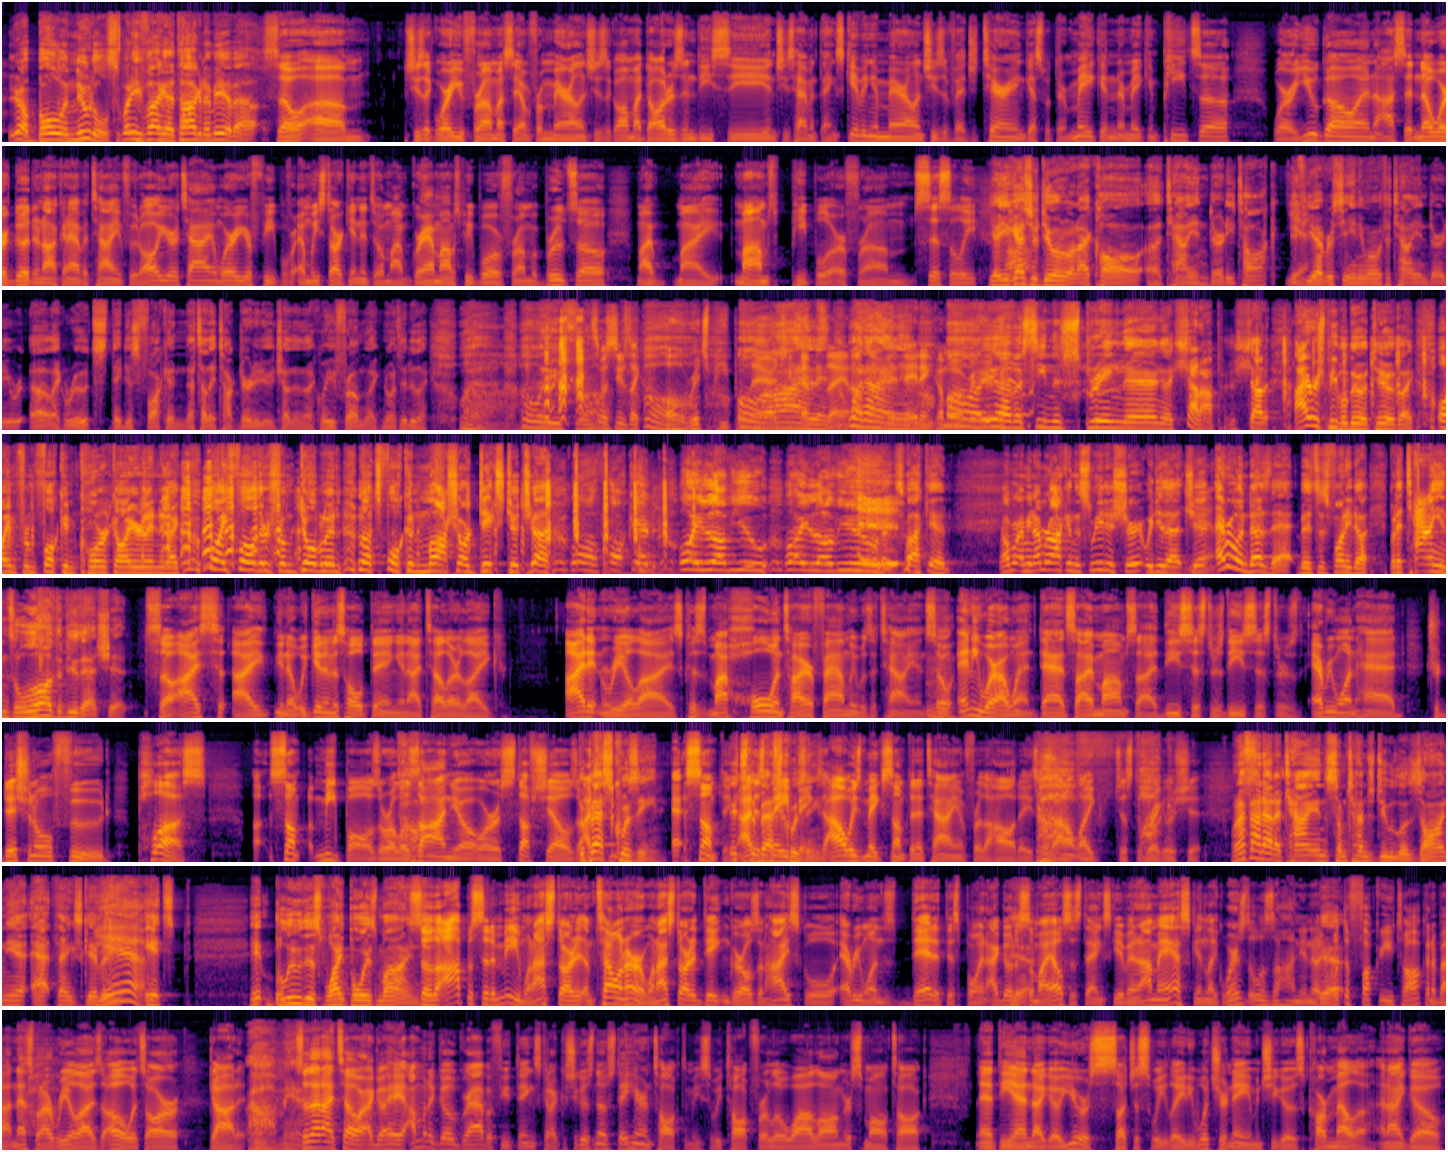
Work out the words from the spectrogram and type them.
You're a bowl of noodles. What are you fucking talking to me about? So um, she's like, "Where are you from?" I say, "I'm from Maryland." She's like, "Oh, my daughter's in D.C. and she's having Thanksgiving in Maryland. She's a vegetarian. Guess what they're making? They're making pizza. Where are you going?" I said, "Nowhere good. They're not gonna have Italian food. All you're Italian. Where are your people?" And we start getting into it. My grandmom's people are from Abruzzo. My my mom's people are from Sicily. Yeah, you guys are doing what I call Italian dirty talk. Yeah. If you ever see anyone with Italian dirty uh, like roots, they just fucking. That's how they talk dirty to each other. They're like, "Where are you from?" Like North Italy. Like, well, oh, where are you from? So she was like, "Oh, rich people Oh, there." She kept saying, What was like, "They didn't come oh, over you here." haven't seen the spring there? And you're like, shut up, shut up. Irish people do it too. Like, I'm from fucking Cork, Ireland. And like, my father's from Dublin. Let's fucking mash our dicks to you. Oh, fucking, I love you. I love you. It's fucking. I'm, I mean, I'm rocking the Swedish shirt. We do that shit. Yeah. Everyone does that, but it's just funny to. But Italians love to do that shit. so I, I, you know, we get in this whole thing, and I tell her like, I didn't realize because my whole entire family was Italian. So Mm-hmm. anywhere I went, dad's side, mom's side, these sisters, these sisters, everyone had traditional food plus uh, some meatballs or a lasagna or stuffed shells. Oh. The I best just- cuisine. eh, something. It's I the just best made cuisine. things. I always make something Italian for the holidays because I don't like just the regular shit. When I found out Italians sometimes do lasagna at Thanksgiving, Yeah. it's it blew this white boy's mind. So the opposite of me, when I started, I'm telling her, when I started dating girls in high school, everyone's dead at this point. I go to Yeah. somebody else's Thanksgiving and I'm asking, like, where's the lasagna? And they're like, Yeah. what the fuck are you talking about? And that's when I realized, oh, it's our, got it. Oh, man. So then I tell her, I go, hey, I'm going to go grab a few things. Can I? She goes, no, stay here and talk to me. So we talk for a little while longer, small talk. And at the end, I go, you're such a sweet lady. What's your name? And she goes, Carmela. And I go,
